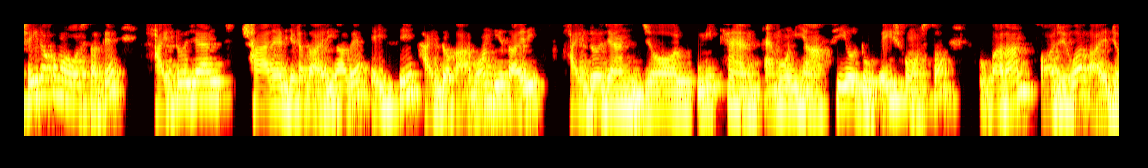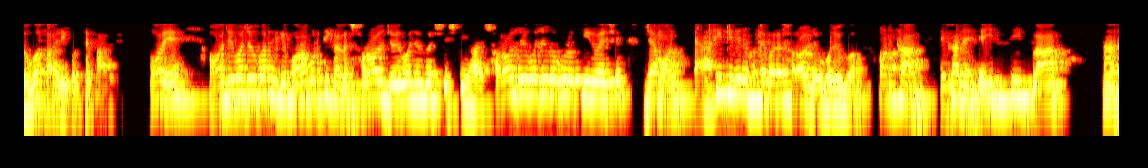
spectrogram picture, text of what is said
সেই রকম অবস্থাতে হাইড্রোজেন সায়ানাইড যেটা তৈরি হবে এইচসি হাইড্রোকার্বন দিয়ে তৈরি। হাইড্রোজেন, জল, মিথেন, অ্যামোনিয়া সিও টু এই সমস্ত উপাদান অজৈব যৌগ তৈরি করতে পারবে। পরে অজৈব যৌগ থেকে পরবর্তীকালে সরল জৈব যৌগের সৃষ্টি হয়। সরল জৈব যৌগগুলো কি রয়েছে? যেমন অ্যাসিটিলিন হতে পারে সরল জৈব যৌগ। অর্থাৎ এখানে এইচ সি প্লাস হ্যাঁ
